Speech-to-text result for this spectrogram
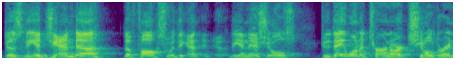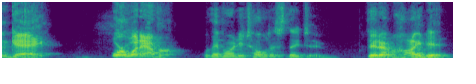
does the agenda, the folks with the uh, the initials, do they want to turn our children gay or whatever? Well, they've already told us they do. They don't hide it.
